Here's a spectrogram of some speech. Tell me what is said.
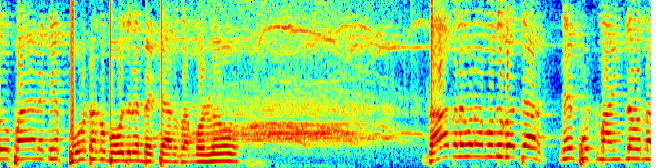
రూపాయలకే పూటకు భోజనం పెట్టారు తమ్ముళ్ళు. దాతలు కూడా ముందుకు వచ్చారు. నేను పుట్టి మా ఇంట్లో ఉన్న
